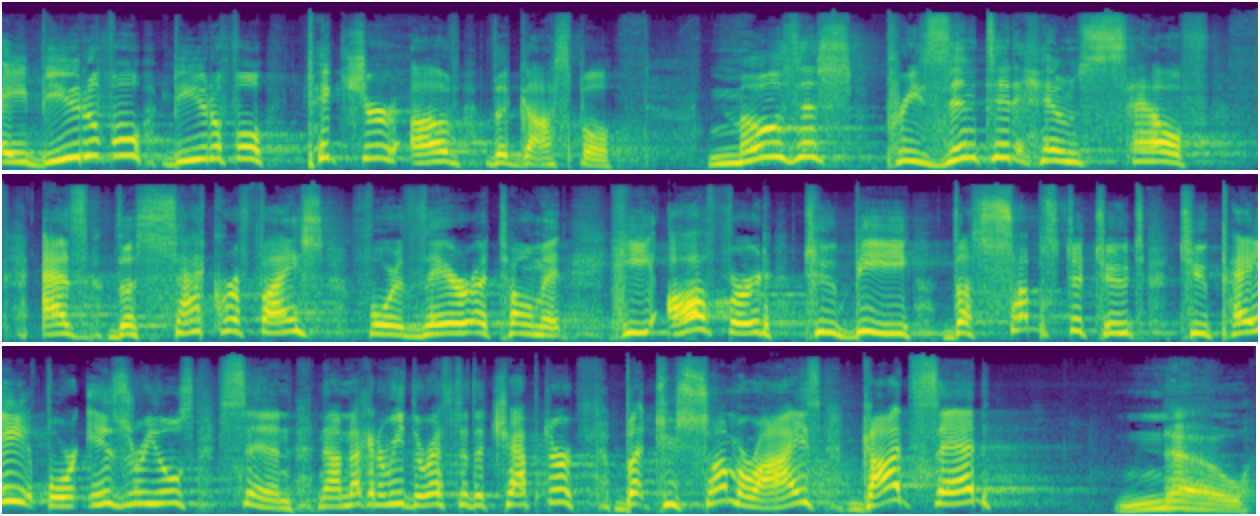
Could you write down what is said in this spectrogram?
a beautiful, beautiful picture of the gospel. Moses presented himself as the sacrifice for their atonement. He offered to be the substitute to pay for Israel's sin. Now, I'm not going to read the rest of the chapter, but to summarize, God said, No.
